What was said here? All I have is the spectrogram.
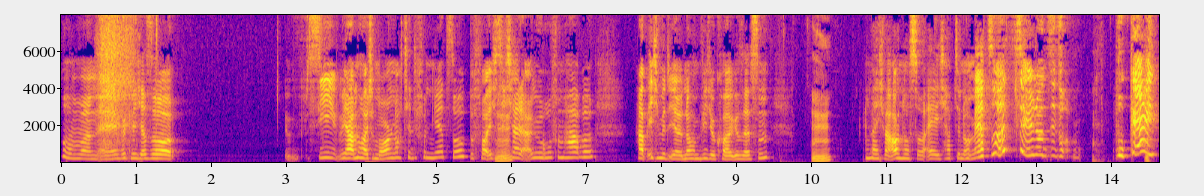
oh Mann, ey, wirklich, also. Sie, wir haben heute Morgen noch telefoniert, so, bevor ich dich halt angerufen habe, habe ich mit ihr noch im Videocall gesessen. Mhm. Weil ich war auch noch so, ey, ich hab dir noch mehr zu erzählen. Und sie so, okay.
